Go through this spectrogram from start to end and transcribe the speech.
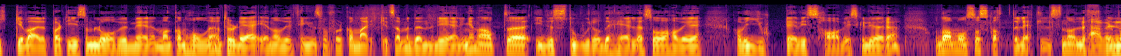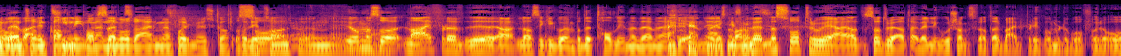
ikke være et parti som lover mer enn man kan holde. Jeg tror det er en av de tingene som folk har merket seg med denne regjeringen. At eh, i det store og det hele så har vi, har vi gjort det vi sa vi skulle gjøre. Og da må også skattelettelsene og løftene på det være tilpasset. Det er vel noen som kan innvende noe der med formuesskatt og litt sånn? Jo, men så, Nei, for det, ja, la oss ikke gå inn på detaljene i det, men jeg er ikke enig i resonnementet. Men så tror, jeg, så tror jeg at det er veldig god sjanse for at Arbeiderpartiet kommer til å gå for å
